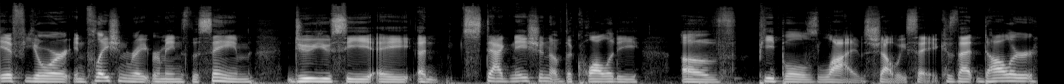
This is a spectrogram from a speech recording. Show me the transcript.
if your inflation rate remains the same do you see a, a stagnation of the quality of people's lives, shall we say? Because that dollar,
